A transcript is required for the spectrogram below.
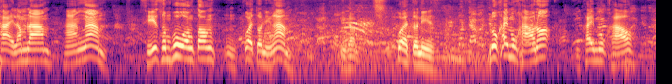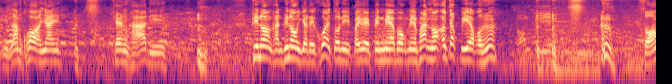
ถ่ายลำลาม หางงาม สีชมพูอองตองอืมกล้วยตัวนี้งาม นี่ครับกล้วยตัวนี้ ลูกไข่มุกขาวเนาะไข่มุกขาวนี่ลำข้อใหญ่แข้งขาดี พี่น้องคันพี่น้องอยาได้กล้วยตัวนี้ ไปไว้เป็นแม่บอกแม่พันเนาะเอาจักปีแล้วก็เหรอสองปีสอง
